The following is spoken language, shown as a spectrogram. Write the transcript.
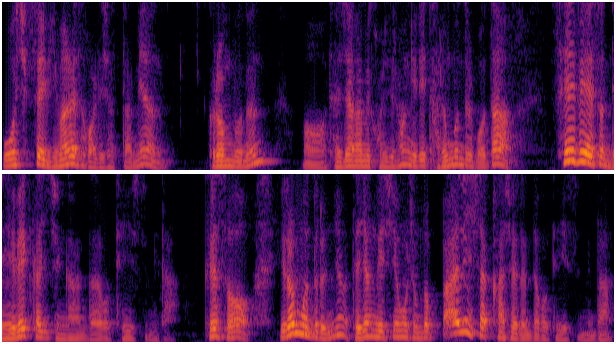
50세 미만에서 걸리셨다면 그런 분은 어, 대장암이 걸릴 확률이 다른 분들보다 3배에서 4배까지 증가한다고 되어 있습니다. 그래서 이런 분들은요, 대장 내시경을 좀 더 빨리 시작하셔야 된다고 되어 있습니다.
